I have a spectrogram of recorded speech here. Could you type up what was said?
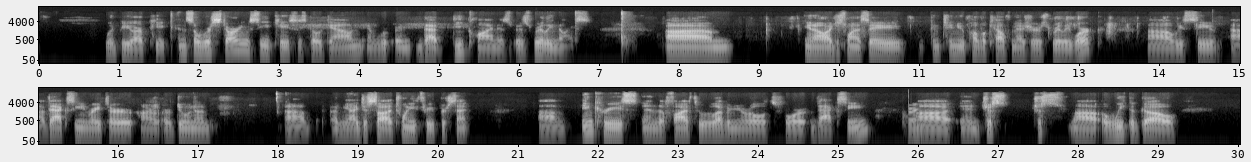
would be our peak. And so we're starting to see cases go down, and, and that decline is, is really nice. Um, you know, I just want to say continue public health measures really work. Uh, we see uh, vaccine rates are, are, are doing a, uh, I mean, I just saw a 23% um, increase in the five to 11 year olds for vaccine. Right. Uh, and just, just uh, a week ago,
